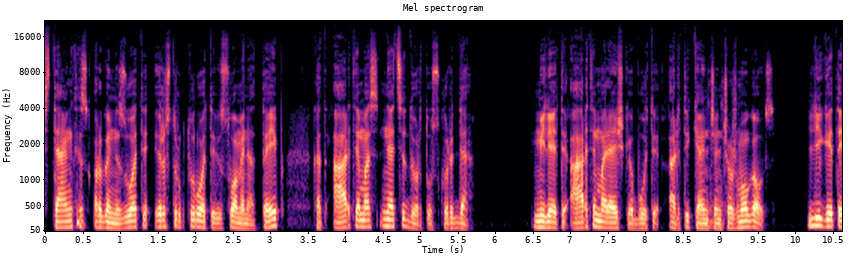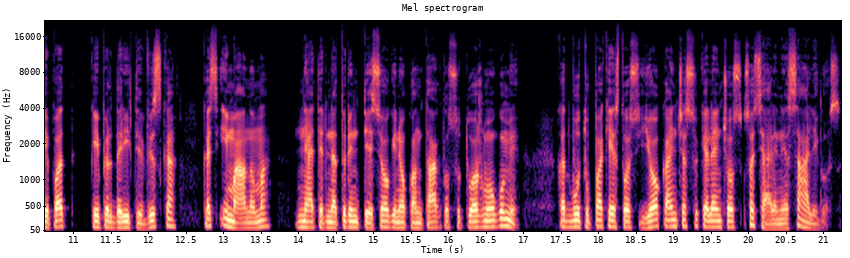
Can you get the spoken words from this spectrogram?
stengtis organizuoti ir struktūruoti visuomenę taip, kad artimas neatsidurtų skurde. Mylėti artimą reiškia būti arti kenčiančio žmogaus. Lygiai taip pat, kaip ir daryti viską, kas įmanoma, net ir neturint tiesioginio kontakto su tuo žmogumi, kad būtų pakeistos jo kančią sukeliančios socialinės sąlygos.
